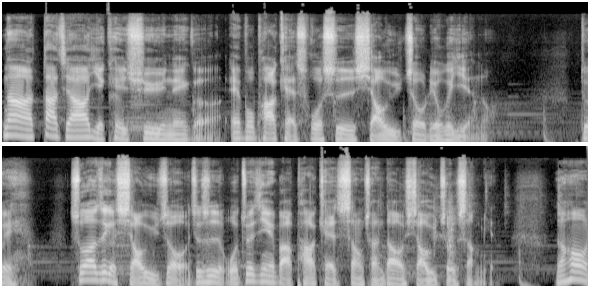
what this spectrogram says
那大家也可以去那个 Apple Podcast 或是小宇宙留个言哦。对，说到这个小宇宙，就是我最近也把 Podcast 上传到小宇宙上面，然后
